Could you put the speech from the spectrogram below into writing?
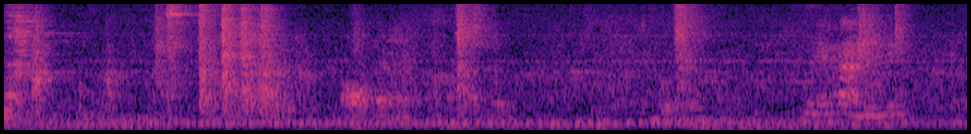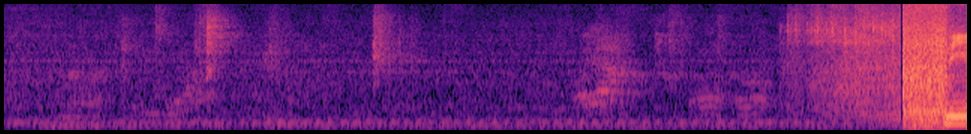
เงี้ยไม่ได้มาดูนี่นี่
